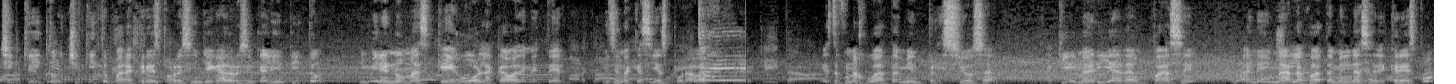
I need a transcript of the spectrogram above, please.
chiquito, chiquito para Crespo, recién llegado, recién calientito. Y miren nomás qué gol acaba de meter. Menciona Casillas por abajo. Esta fue una jugada también preciosa. Aquí Di María da un pase a Neymar. La jugada también nace de Crespo.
